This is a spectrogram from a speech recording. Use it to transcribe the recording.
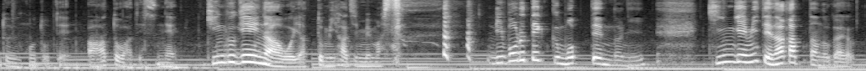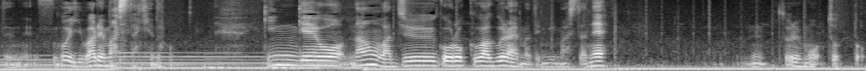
ということでああとはですねキングゲイナーをやっと見始めました。リボルテック持ってんのに金ゲ見てなかったのかよってねすごい言われましたけど。金ゲを何話1 5 6話ぐらいまで見ましたね。うんそれもちょっと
